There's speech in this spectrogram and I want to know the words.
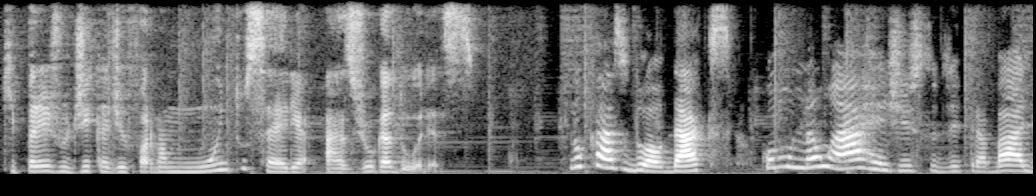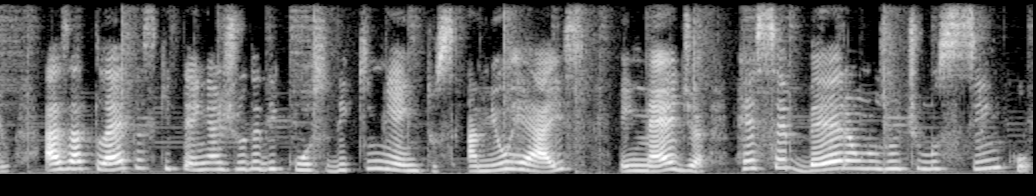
que prejudica de forma muito séria as jogadoras. No caso do Audax, como não há registro de trabalho, as atletas que têm ajuda de custo de 500 a 1.000 reais, em média, receberam nos últimos cinco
